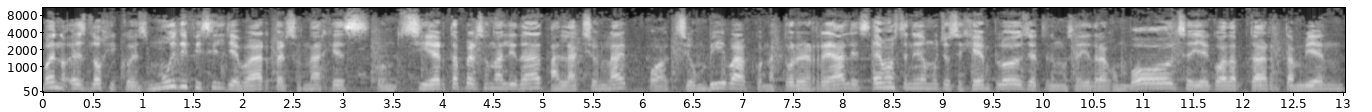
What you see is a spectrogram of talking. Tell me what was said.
Bueno, es lógico, es muy difícil llevar personajes con cierta personalidad a la acción live o acción viva con actores reales. Hemos tenido muchos ejemplos, ya tenemos ahí Dragon Ball, se llegó a adaptar también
